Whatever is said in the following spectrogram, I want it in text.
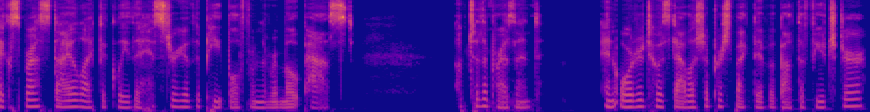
express dialectically the history of the people from the remote past up to the present in order to establish a perspective about the future.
